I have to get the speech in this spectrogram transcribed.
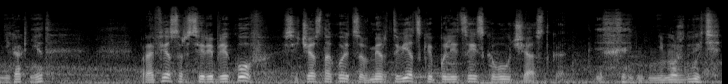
Никак нет. Профессор Серебряков сейчас находится в мертвецкой полицейского участка. Не может быть.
